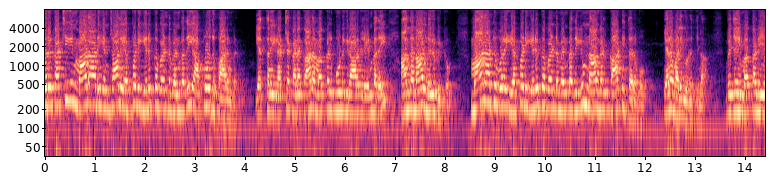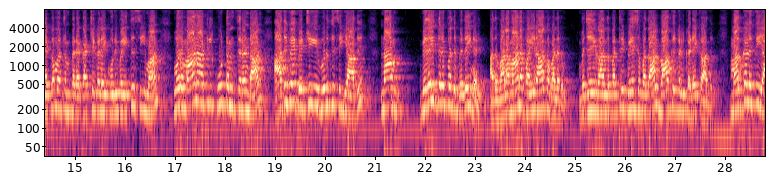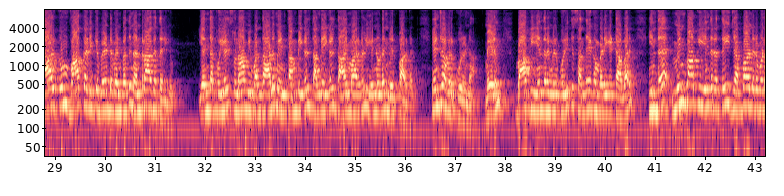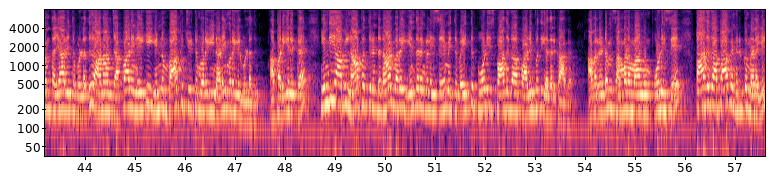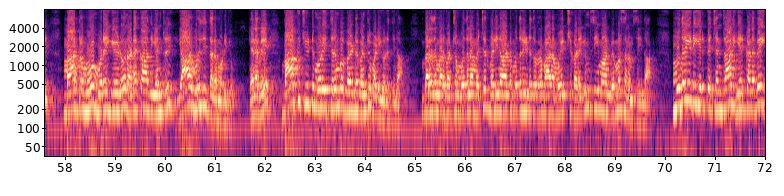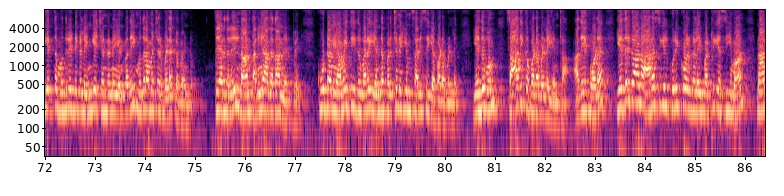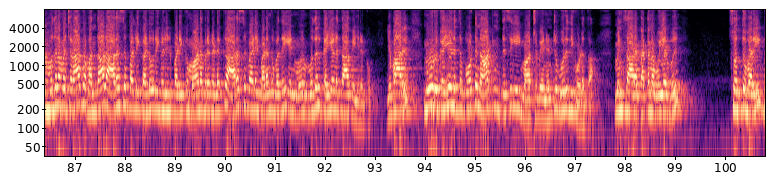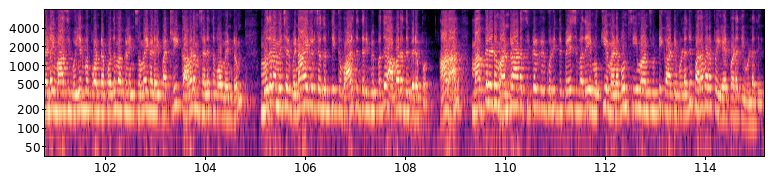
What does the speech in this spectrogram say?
ஒரு கட்சியின் மாநாடு என்றால் எப்படி இருக்க வேண்டும் என்பதை அப்போது பாருங்கள். எத்தனை லட்சக்கணக்கான மக்கள் கூடுகிறார்கள் என்பதை அந்த நாள் நிரூபிக்கும். மாநாட்டு உரை எப்படி இருக்க வேண்டும் என்பதையும் நாங்கள் காட்டி தருவோம் என வலியுறுத்தினார். விஜய் மக்கள் இயக்கம் மற்றும் பிற கட்சிகளை குறிவைத்து சீமான் ஒரு மாநாட்டில் கூட்டம் திரண்டால் அதுவே வெற்றியை உறுதி செய்யாது. நாம் விதைத்திருப்பது விதை நெல் அது வளமான பயிராக வளரும். விஜயகாந்த் பற்றி பேசுவதால் வாக்குகள் கிடைக்காது. மக்களுக்கு யாருக்கும் வாக்களிக்க வேண்டும் என்பது நன்றாக தெரியும். எந்த புயல் சுனாமி வந்தாலும் என் தம்பிகள் தங்கைகள் தாய்மார்கள் என்னுடன் நிற்பார்கள் என்று அவர் கூறினார். மேலும் பாக்கு இயந்திரங்கள் குறித்து சந்தேகம் வெளியிட்ட அவர் இந்த மின் பாக்கு இயந்திரத்தை ஜப்பான் நிறுவனம் தயாரித்துள்ளது ஆனால் ஜப்பானிலேயே இன்னும் வாக்குச்சீட்டு முறையை நடைமுறையில் உள்ளது. அப்படி இருக்க இந்தியாவில் நாற்பத்தி ரெண்டு நாள் வரை இயந்திரங்களை சேமித்து வைத்து போலீஸ் பாதுகாப்பு அளிப்பது எதற்காக? அவர்களிடம் சம்பளம் வாங்கும் போலீசே பாதுகாப்பாக நிற்கும் நிலையில் மாற்றமோ முறைகேடோ நடக்காது என்று யார் உறுதி தர முடியும்? எனவே வாக்குச்சீட்டு முறை திரும்ப வேண்டும் என்று வலியுறுத்தினார். பிரதமர் மற்றும் முதலமைச்சர் வெளிநாட்டு முதலீடு தொடர்பான முயற்சிகளையும் சீமான் விமர்சனம் செய்தார். முதலீடு இருக்க சென்றால் ஏற்கனவே ஈர்த்த முதலீடுகள் எங்கே சென்றன என்பதை முதலமைச்சர் விளக்க வேண்டும். தேர்தலில் நான் தனியாக தான் நிற்பேன். கூட்டணி அமைத்து இதுவரை எந்த பிரச்சனையும் சரி செய்யப்படவில்லை. எதுவும் சாதிக்கப்படவில்லை என்றார். அதே போல எதிர்கால அரசியல் குறிக்கோள்களை பற்றிய சீமான் நான் முதலமைச்சராக வந்தால் அரசு பள்ளி கல்லூரிகளில் படிக்கும் மாணவர்களுக்கு அரசு வேலை வழங்குவதே என் மு- முதல் கையெழுத்தாக இருக்கும். இவ்வாறு நூறு கையெழுத்து போட்டு நாட்டின் திசையை மாற்றுவேன் என்று உறுதி கொடுத்தார். மின்சார கட்டண உயர்வு சொத்து வரி விலைவாசி உயர்வு போன்ற பொதுமக்களின் சுமைகளை பற்றி கவனம் செலுத்துவோம் என்றும் முதலமைச்சர் விநாயகர் சதுர்த்திக்கு வாழ்த்து தெரிவிப்பது அவரது விருப்பம். ஆனால் மக்களிடம் அன்றாட சிக்கல்கள் குறித்து பேசுவதே முக்கியம் எனவும் சீமான் சுட்டிக்காட்டியுள்ளது பரபரப்பை ஏற்படுத்தியுள்ளது.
